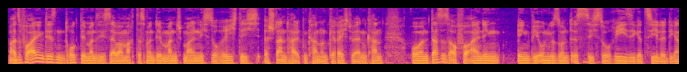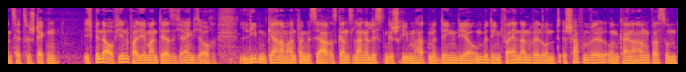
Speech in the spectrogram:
also vor allen Dingen diesen Druck, den man sich selber macht, dass man dem manchmal nicht so richtig standhalten kann und gerecht werden kann. Und dass es auch vor allen Dingen irgendwie ungesund ist, sich so riesige Ziele die ganze Zeit zu stecken ich bin da auf jeden Fall jemand, der sich eigentlich auch liebend gern am Anfang des Jahres ganz lange Listen geschrieben hat mit Dingen, die er unbedingt verändern will und schaffen will und keine Ahnung was und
